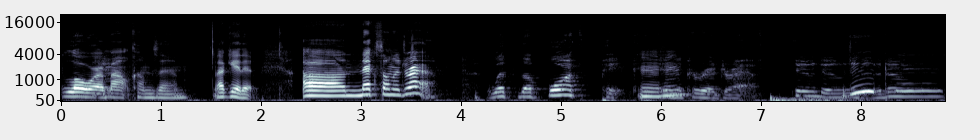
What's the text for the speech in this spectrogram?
lower amount comes in. I get it. Uh, next on the draft. With the fourth pick in Mm-hmm. the career draft. Dun, dun, dun.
